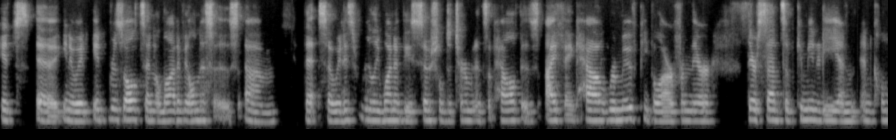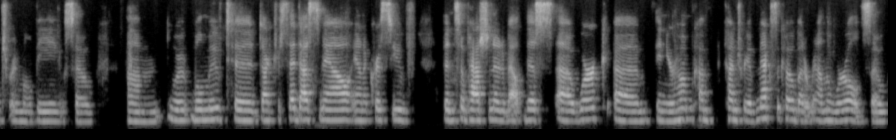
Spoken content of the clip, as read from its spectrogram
it's uh, you know it, it results in a lot of illnesses um, that so it is really one of these social determinants of health is i think how removed people are from their their sense of community and, and culture and well-being. So um, we will move to dr sedas now. Ana chris you've been so passionate about this uh, work um, in your home country of mexico but around the world so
